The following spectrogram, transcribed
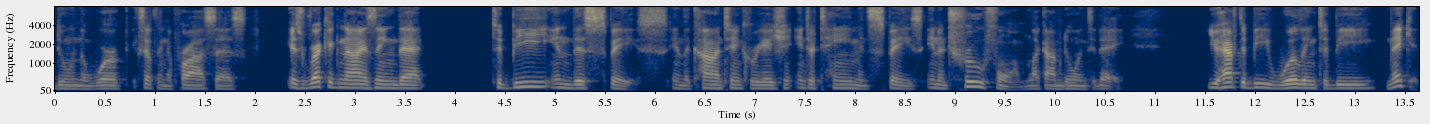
doing the work, accepting the process is recognizing that to be in this space, in the content creation, entertainment space, in a true form, like I'm doing today, you have to be willing to be naked.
